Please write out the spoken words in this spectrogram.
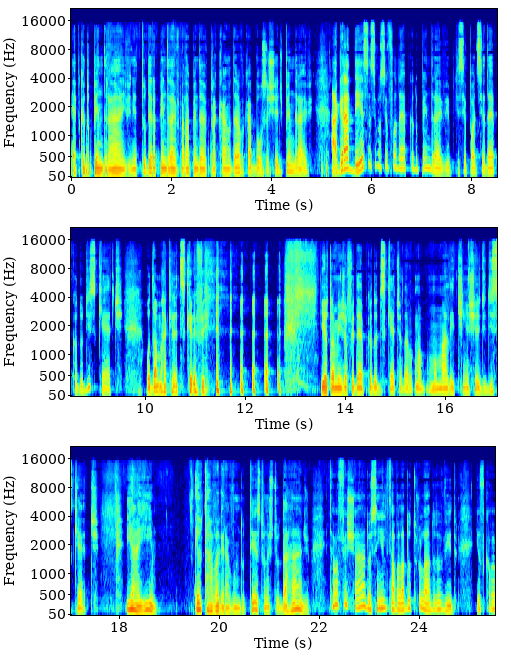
época do pendrive, né? Tudo era pendrive para lá, pendrive para cá, eu dava com a bolsa cheia de pendrive. Agradeça se você for da época do pendrive, viu? porque você pode ser da época do disquete ou da máquina de escrever. E eu também já fui da época do disquete, andava com uma, uma maletinha cheia de disquete. E aí, eu estava gravando o texto no estúdio da rádio, estava fechado, assim, ele estava lá do outro lado do vidro. E eu ficava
